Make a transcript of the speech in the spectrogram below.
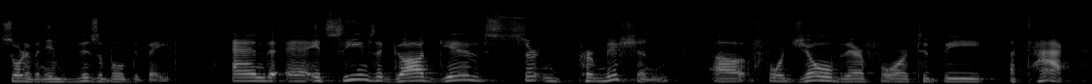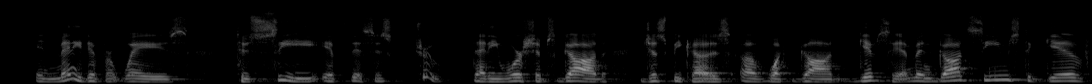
Sort of an invisible debate. And uh, it seems that God gives certain permission uh, for Job, therefore, to be attacked in many different ways to see if this is true, that he worships God just because of what God gives him. And God seems to give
